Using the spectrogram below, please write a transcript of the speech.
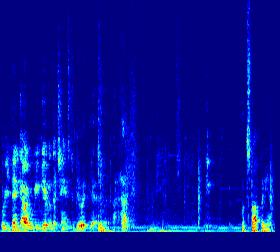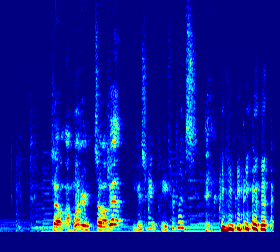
Well, you think I would be given the chance to do it yet? but I haven't. What's stopping you? So I'm wondering. So I've got. You guys are getting paid for this?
